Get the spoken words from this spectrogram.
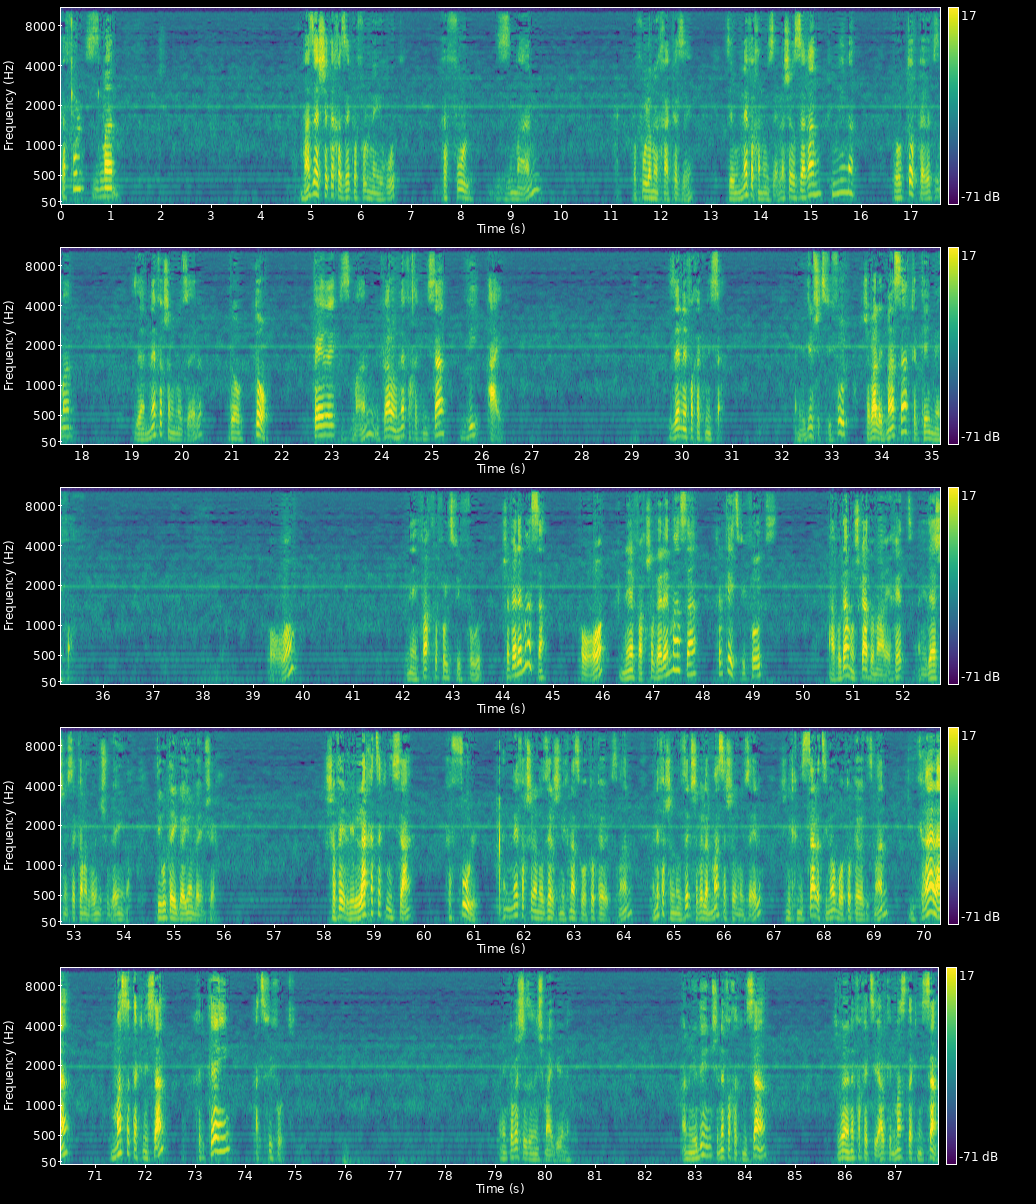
כפול זמן. מה זה השטח הזה כפול מהירות? כפול זמן כפול המרחק הזה. זהו נפח הנוזל אשר זרם פנימה באותו פרק זמן. זה הנפח של הנוזל באותו פרק זמן, נקרא לו נפח הכניסה VI. זה נפח הכניסה. אנחנו יודעים שצפיפות שווה למסה חלקי נפח. או נפח כפול צפיפות שווה למסה. או נפח שווה למסה חלקי צפיפות. העבודה מושקעת במערכת, אני יודע שאני עושה כמה דברים משוגעים, תראו את ההיגיון בהמשך. שווה ללחץ הכניסה כפול הנפח של הנוזל שנכנס באותו פרק זמן, הנפח של הנוזל שווה למסה של הנוזל שנכנסה לצינור באותו פרק זמן, נקרא לה מסת הכניסה חלקי הצפיפות. אני מקווה שזה נשמע הגיוני. אנו יודעים שנפח הכניסה שווה לנפח היציאה, על כן מסת הכניסה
